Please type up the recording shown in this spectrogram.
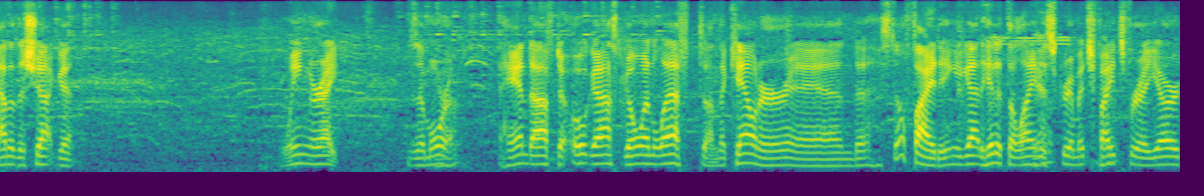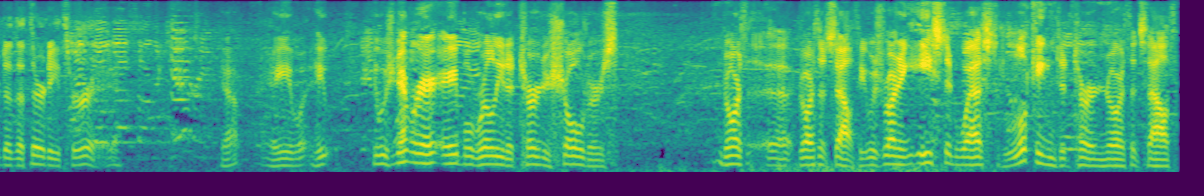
Out of the shotgun. Wing right. Zamora. Handoff to Ogas going left on the counter and uh, still fighting. He got hit at the line Yeah. of scrimmage. Fights for a yard to the 33. Yeah, he he he was never able really to turn his shoulders north uh, north and south. He was running east and west, looking to turn north and south,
